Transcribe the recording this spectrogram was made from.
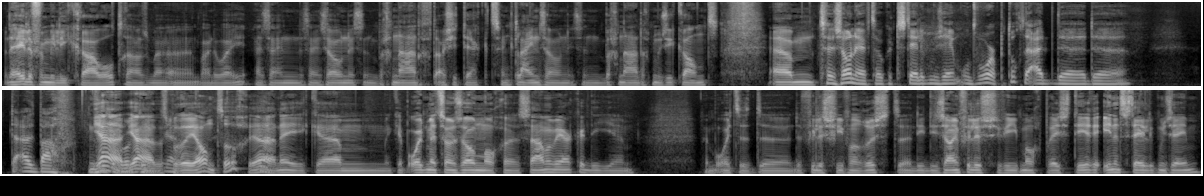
De hele familie Krauwel trouwens, by, by the way. En zijn, zijn zoon is een begenadigd architect. Zijn kleinzoon is een begenadigd muzikant. Um, zijn zoon heeft ook het Stedelijk Museum ontworpen, toch? De, uit, de, de, de uitbouw. Ja, ja dat is briljant, toch? Ja, ja. nee, ik, um, ik heb ooit met zo'n zoon mogen samenwerken. Die... Um, we hebben ooit de, de, filosofie van rust, eh, die designfilosofie, mogen presenteren in het Stedelijk Museum.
